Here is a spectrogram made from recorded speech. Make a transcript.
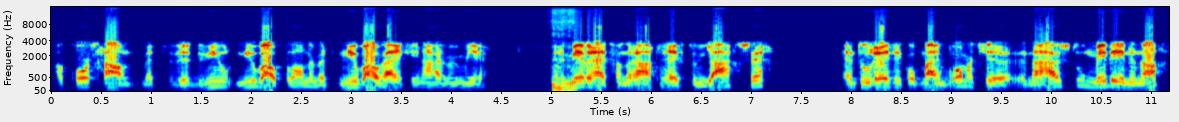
akkoord gaan met de, nieuw, nieuwbouwplannen, met nieuwbouwwijken in Haarlemmermeer. En de meerderheid van de raad heeft toen ja gezegd. En toen reed ik op mijn brommertje naar huis toe, midden in de nacht.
